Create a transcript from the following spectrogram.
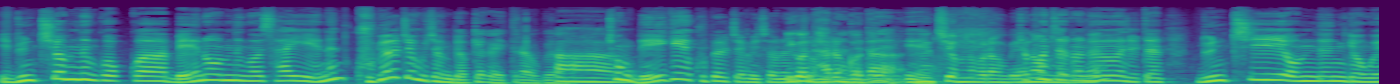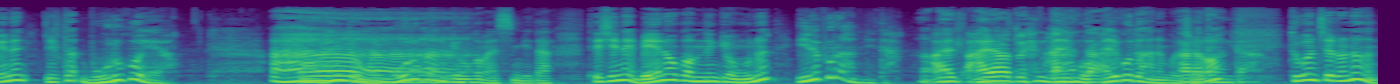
이 눈치 없는 것과 매너 없는 것 사이에는 구별점이 좀 몇 개가 있더라고요. 아. 총네 개의 구별점이 저는 이건 좀 다른 거다. 예. 눈치 없는 거랑 매너 첫. 번째로는 일단 눈치 없는 경우에는 일단 모르고 해요. 아. 어, 행동을 모르고 하는 경우가 많습니다. 대신에 매너가 없는 경우는 일부러 합니다. 알, 알아도 한다. 알고 한다. 알고도 하는 거죠. 알아도 한다. 두 번째로는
